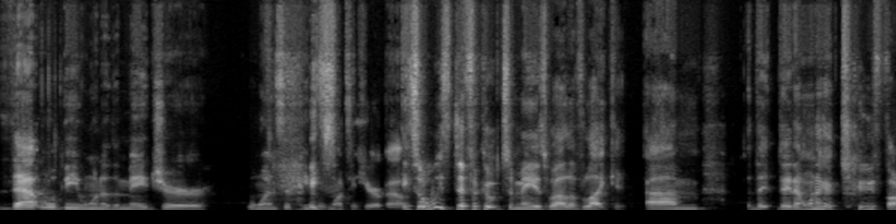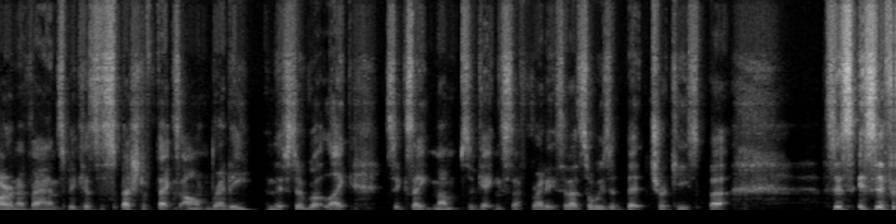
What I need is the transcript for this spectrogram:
That will be one of the major ones that people It's- want to hear about. it's always difficult to me as well of like um they, they don't want to go too far in advance because the special effects aren't ready and they've still got like six eight months of getting stuff ready so that's always a bit tricky but it's, it's, it's if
